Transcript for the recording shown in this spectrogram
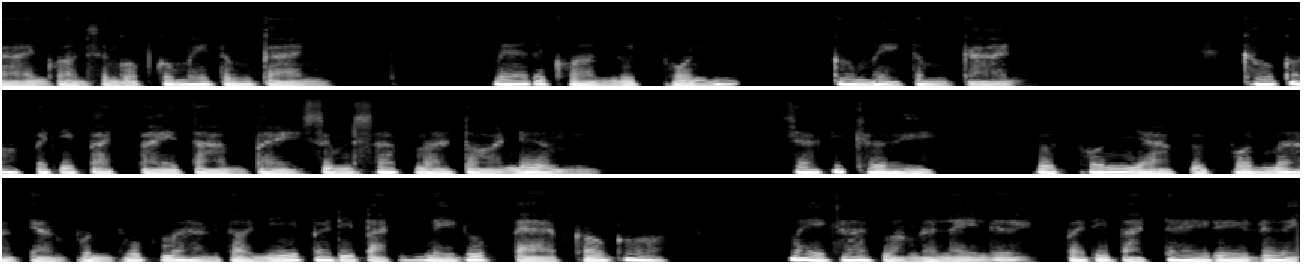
การ ความสงบก็ไม่ต้องการ แม้แต่ความหลุดพ้นก็ไม่ต้องการ เขาก็ปฏิบัติไปตามไปซึมซับมาต่อเนื่อง จากที่เคย หลุดพ้นอยากหลุดพ้นมากอย่างพ้นทุกข์มาก ตอนนี้ปฏิบัติในรูปแบบเขาก็ไม่คาดหวังอะไรเลย ปฏิบัติได้เรื่อย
